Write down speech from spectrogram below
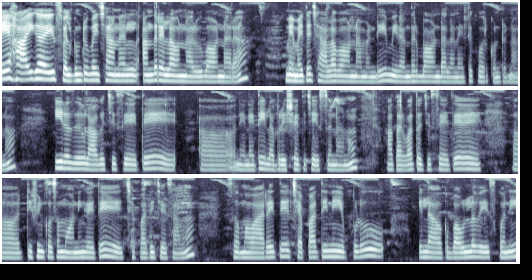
Hey hi guys welcome to my channel. అందరు ఎలా ఉన్నారు? బాగున్నారా? మేమైతే చాలా బాగున్నామండి. మీరందరూ బాగుండాలని అయితే కోరుకుంటున్నాను. ఈరోజు లాగ్ వచ్చేసి అయితే నేనైతే ఇలా బ్రష్ అయితే చేస్తున్నాను. ఆ తర్వాత వచ్చేసి అయితే టిఫిన్ కోసం మార్నింగ్ అయితే చపాతీ చేశాము సో మా వారైతే చపాతీని ఎప్పుడు ఇలా ఒక బౌల్లో వేసుకొని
